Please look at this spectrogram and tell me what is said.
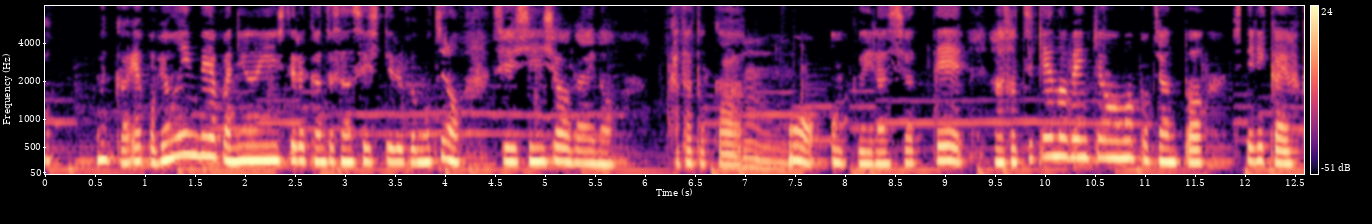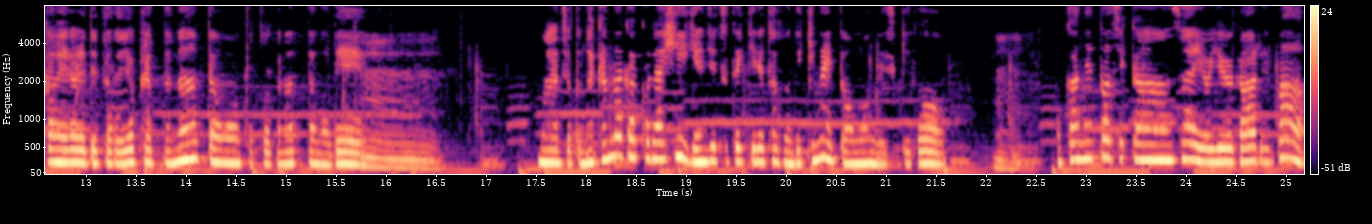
あなんかやっぱ病院でやっぱ入院してる患者さん接してると、もちろん精神障害の方とかうん。も多くいらっしゃって、あそっち系の勉強をもっとちゃんとして理解深められてたらよかったなって思うことがあったので、うん。まあちょっとなかなかこれは非現実的で多分できないと思うんですけど、うん。お金と時間さえ余裕があれば、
